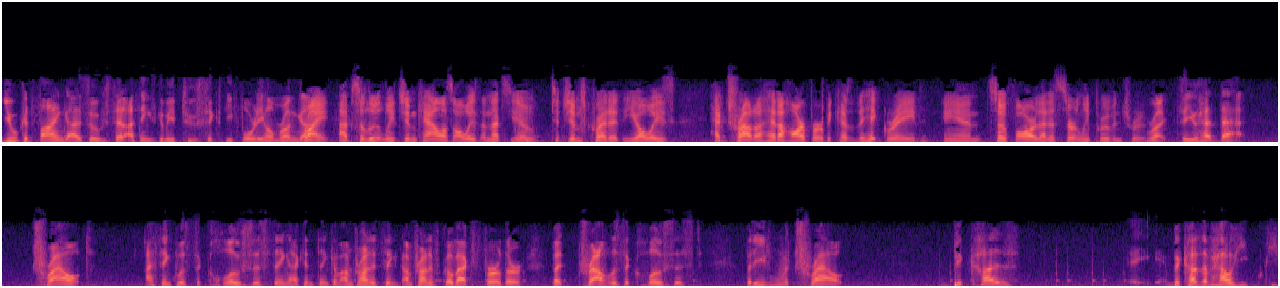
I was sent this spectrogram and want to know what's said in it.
you could find guys who said I think he's gonna be a 260 40 home run guy. Right, absolutely. Jim Callis always, and that's you know to Jim's credit, he always had Trout ahead of Harper because of the hit grade, and so far that has certainly proven true. Right. So you had that. Trout, I think was the closest thing I can think of. I'm trying to think. I'm trying to go back further, but Trout was the closest. But even with Trout, because because of how he, he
